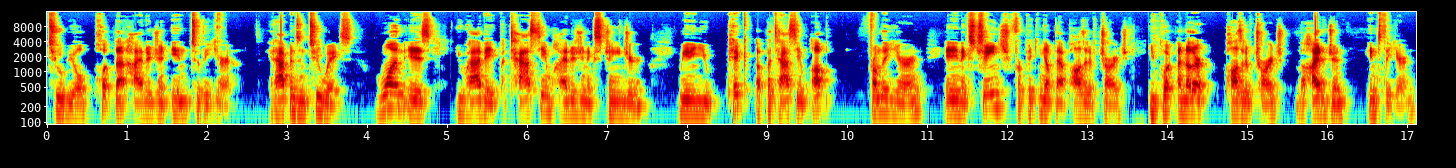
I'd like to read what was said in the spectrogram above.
tubule put that hydrogen into the urine. It happens in two ways. One is you have a potassium hydrogen exchanger, meaning you pick a potassium up from the urine and in exchange for picking up that positive charge, you put another positive charge, the hydrogen, into the urine.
